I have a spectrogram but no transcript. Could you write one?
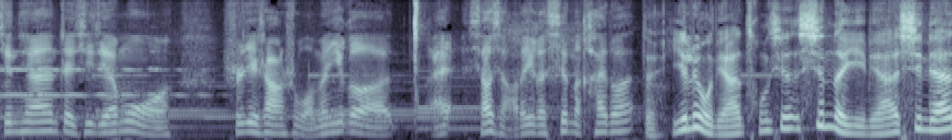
今天这期节目，实际上是我们一个哎小小的一个新的开端。对，一六年重新新的一年，新年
